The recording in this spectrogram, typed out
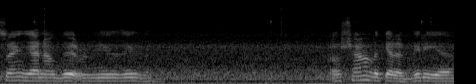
This ain't got no good reviews either. I was trying to look at a video.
